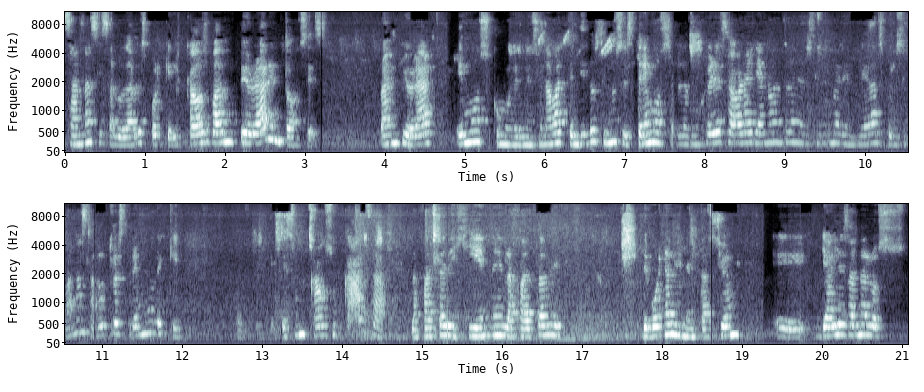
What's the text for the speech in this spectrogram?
sanas. y saludables, porque el caos va a empeorar entonces, va a empeorar. Hemos, como les mencionaba, atendido unos extremos. Las mujeres ahora ya no entran en el síndrome de empleadas, pero se van hasta el otro extremo de que es un caos su casa, la falta de higiene, la falta de, buena alimentación. Eh, ya les dan a los,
